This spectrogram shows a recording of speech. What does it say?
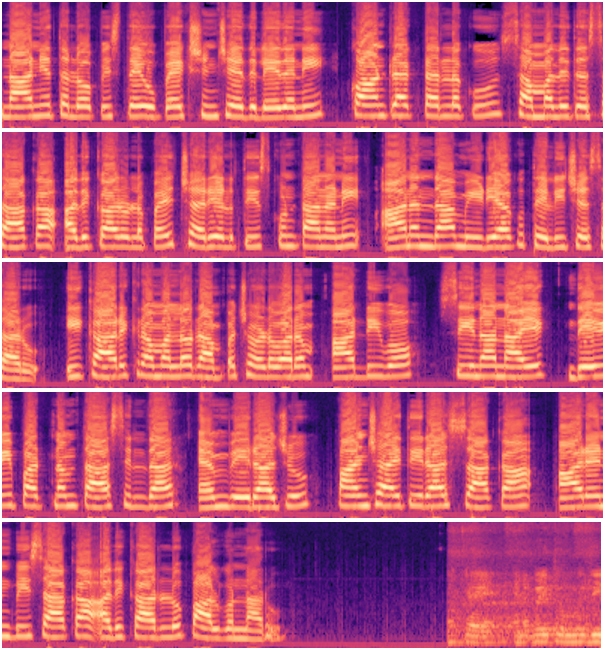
నాణ్యత లోపిస్తే ఉపేక్షించేది లేదని కాంట్రాక్టర్లకు సంబంధిత శాఖ అధికారులపై చర్యలు తీసుకుంటానని ఆనంద మీడియాకు తెలియజేశారు ఈ కార్యక్రమంలో రంపచోడవరం ఆర్డీఓ సీనా నాయక్ దేవీపట్నం తహసీల్దార్ ఎం వీరాజు పంచాయతీరాజ్ శాఖ ఆర్ఎన్బి శాఖ అధికారులు పాల్గొన్నారు. ఎనభై తొమ్మిది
